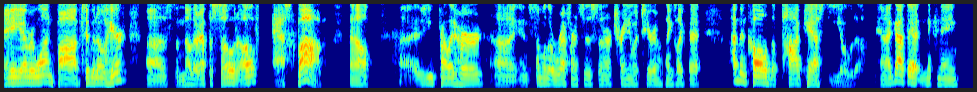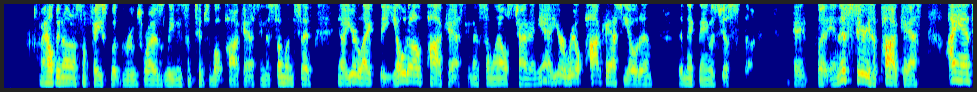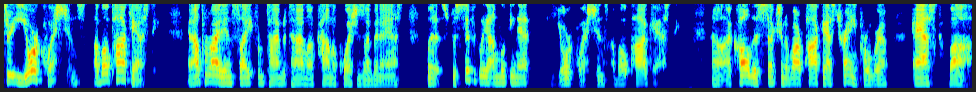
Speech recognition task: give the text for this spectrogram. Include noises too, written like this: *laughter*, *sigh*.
Hey everyone, Bob Thibodeau here. Uh, this is another episode of Ask Bob. Now, uh, as you probably heard uh, in some of the references in our training material and things like that, I've been called the podcast Yoda. And I got that nickname by helping out on some Facebook groups where I was leaving some tips about podcasting. And someone said, you know, you're like the Yoda of podcasting. And then someone else chimed in, yeah, you're a real podcast Yoda. And the nickname was just stuck. Okay. But in this series of podcasts, I answer your questions about podcasting. And I'll provide insight from time to time on common questions I've been asked, but specifically, I'm looking at your questions about podcasting. Now, I call this section of our podcast training program Ask Bob.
